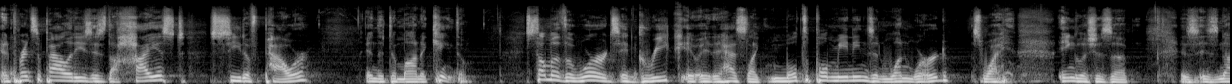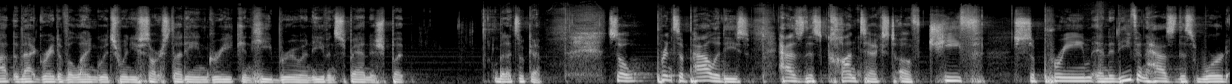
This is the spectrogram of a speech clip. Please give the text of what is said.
And principalities is the highest seat of power in the demonic kingdom. Some of the words in Greek, it, it has like multiple meanings in one word. That's why English is, a, is, is not that great of a language when you start studying Greek and Hebrew and even Spanish. But but that's okay. So, principalities has this context of chief, supreme, and it even has this word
